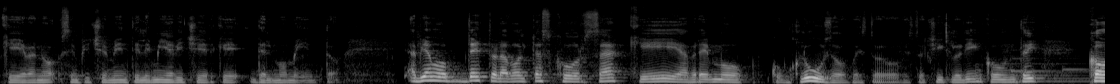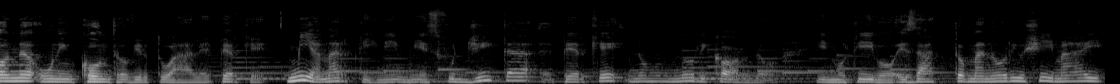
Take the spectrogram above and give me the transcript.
che erano semplicemente le mie ricerche del momento. Abbiamo detto la volta scorsa che avremmo concluso questo, questo, ciclo di incontri con un incontro virtuale perché Mia Martini mi è sfuggita perché non, non ricordo il motivo esatto, ma non riuscii mai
